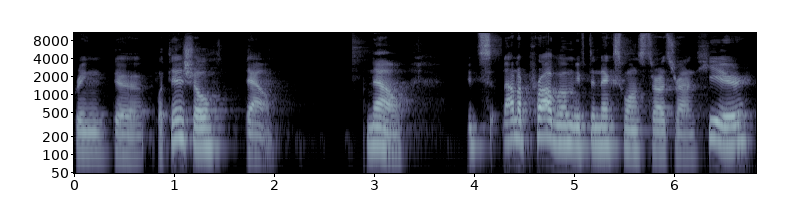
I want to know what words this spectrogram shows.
bring the potential down. Now, it's not a problem if the next one starts around here.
